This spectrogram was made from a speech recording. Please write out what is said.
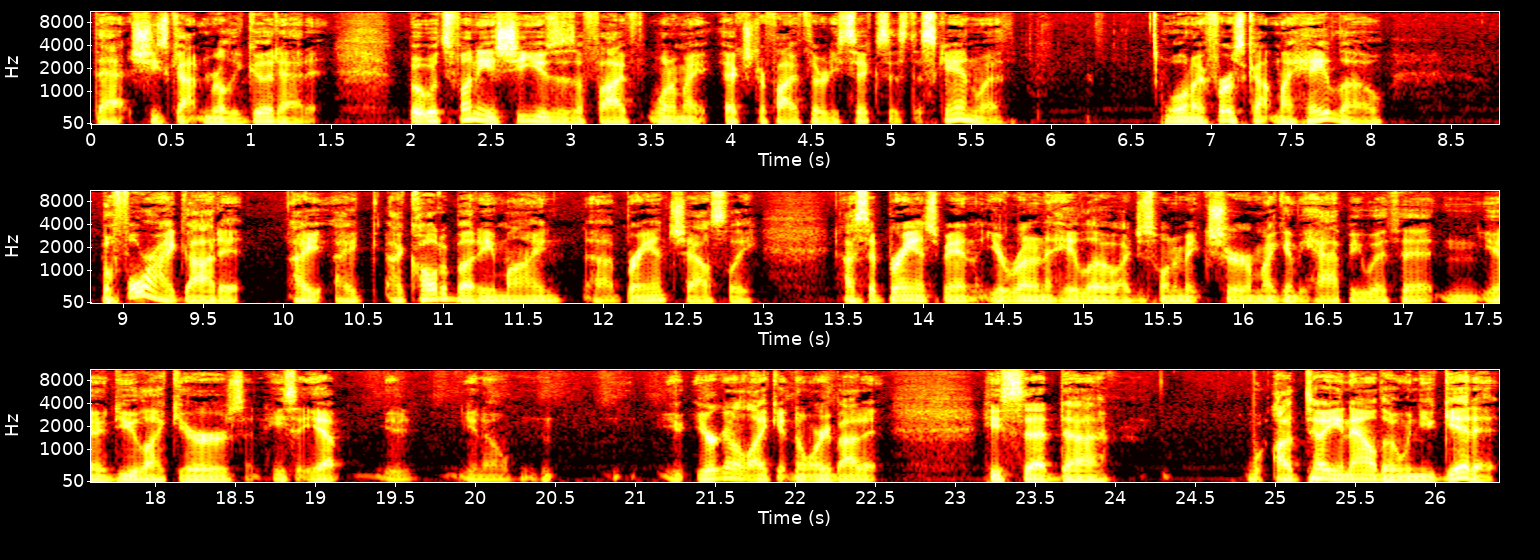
that she's gotten really good at it. But what's funny is she uses a five one of my extra five thirty sixes to scan with. Well, when I first got my Halo, before I got it, I I, I called a buddy of mine, uh, Branch Housley. I said, Branch, man, you're running a Halo. I just want to make sure. Am I going to be happy with it? And you know, do you like yours? And he said, Yep. You you know, you, you're going to like it. Don't worry about it. He said, uh, I'll tell you now though, when you get it,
